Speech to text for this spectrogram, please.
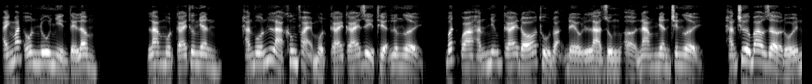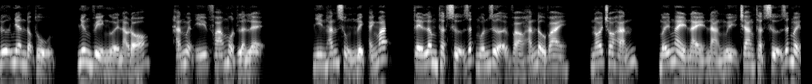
ánh mắt ôn nhu nhìn Tề Lâm. Làm một cái thương nhân, hắn vốn là không phải một cái cái gì thiện lương người, bất quá hắn những cái đó thủ đoạn đều là dùng ở nam nhân trên người, hắn chưa bao giờ đối nữ nhân động thủ, nhưng vì người nào đó, hắn nguyện ý phá một lần lệ. Nhìn hắn sủng nịch ánh mắt, Tề Lâm thật sự rất muốn dựa vào hắn đầu vai, nói cho hắn, mấy ngày này nàng ngụy trang thật sự rất mệt,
